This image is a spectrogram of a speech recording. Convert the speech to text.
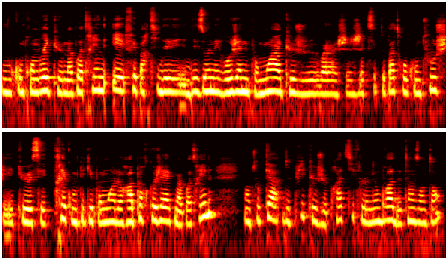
vous, comprendrez que ma poitrine est, fait partie des, zones érogènes pour moi et que je, voilà, j'accepte pas trop qu'on touche et que c'est très compliqué pour moi le rapport que j'ai avec ma poitrine. En tout cas, depuis que je pratique le no-bras de temps en temps,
